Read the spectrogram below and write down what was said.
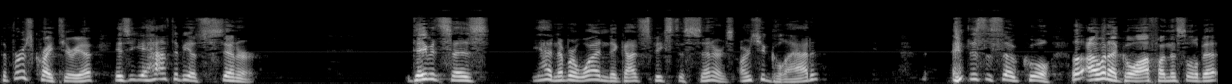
the first criteria is that you have to be a sinner. David says, yeah, number one, that God speaks to sinners. Aren't you glad? this is so cool. I want to go off on this a little bit,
